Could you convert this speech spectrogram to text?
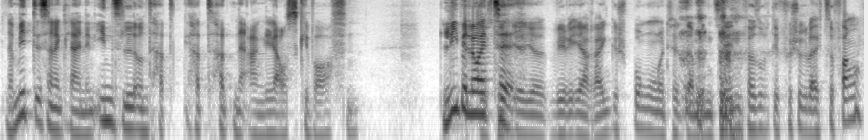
in der Mitte seiner kleinen Insel und hat, hat, hat eine Angel ausgeworfen. Liebe Leute. Er wäre eher reingesprungen und hätte dann mit den Zähnen versucht, die Fische gleich zu fangen.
